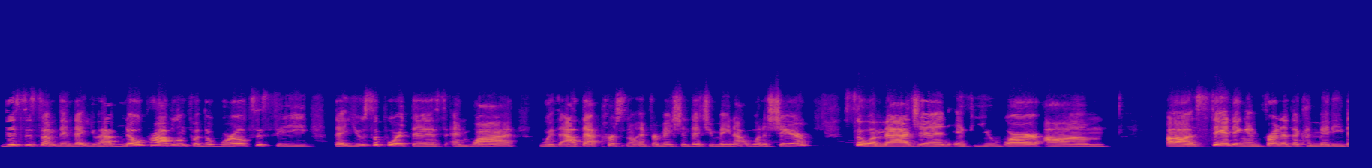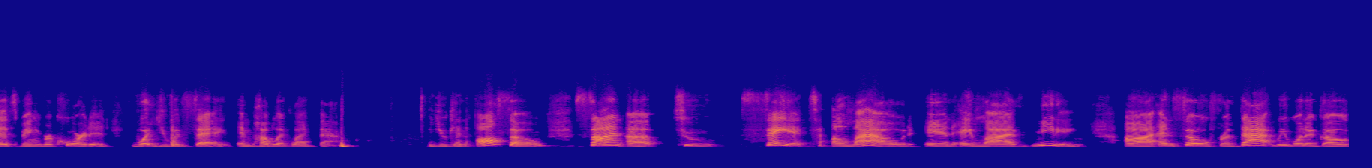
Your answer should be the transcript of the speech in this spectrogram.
This is something that you have no problem for the world to see that you support this and why without that personal information that you may not want to share. So imagine if you were um, uh, standing in front of the committee that's being recorded, what you would say in public like that. You can also sign up to say it aloud in a live meeting. Uh, and so for that, we want to go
